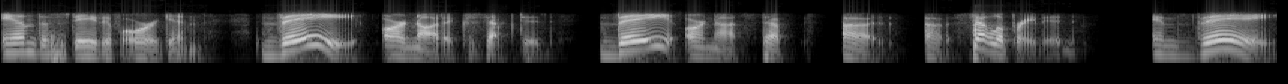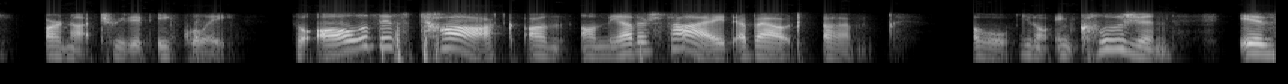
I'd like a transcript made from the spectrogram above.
and the state of Oregon. They are not accepted. They are not sep- uh, uh, celebrated, and they are not treated equally. So all of this talk on on the other side about um, oh you know inclusion is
